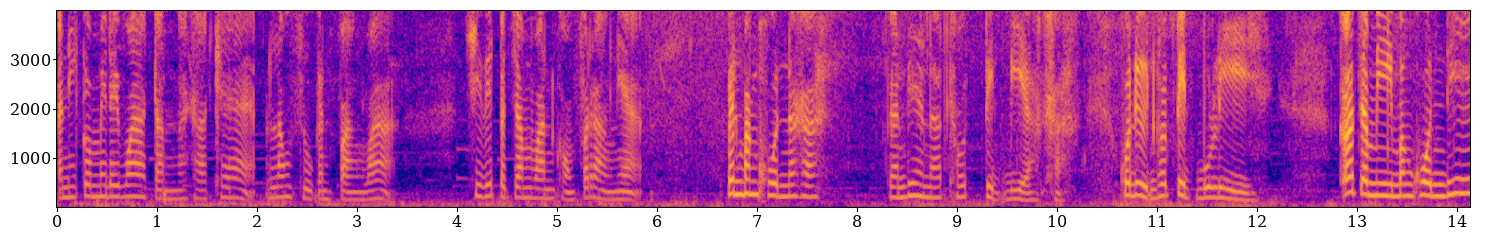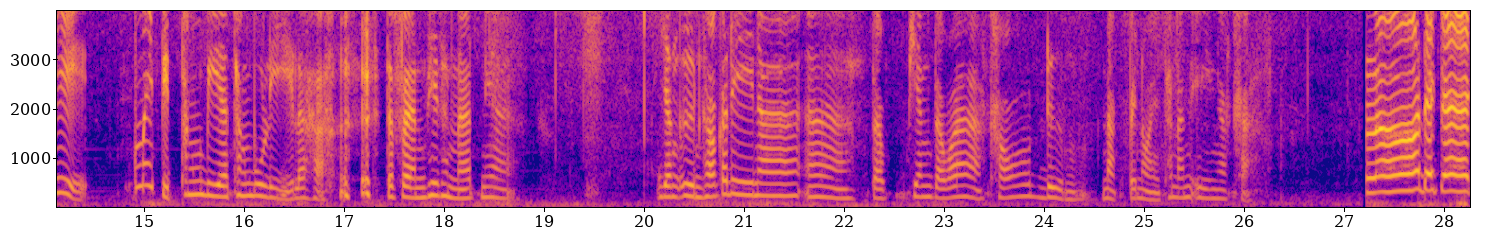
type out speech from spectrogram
อันนี้ก็ไม่ได้ว่ากันนะคะ แค่เล่าสู่กันฟังว่าชีวิตประจำวันของฝรั่งเนี่ย เป็นบางคนนะคะ แฟนพี่นัทเขาติดเบียร์ค่ะ คนอื่นเขาติดบุหรี่ ก็จะมีบางคนที่ไม่ติดทั้งเบียร์ทั้งบุหรี่แหละค่ะ แต่แฟนพี่ธนัทเนี่ย อย่างอื่นเขาก็ดีนะ อ่า แต่เพียงแต่ว่าเขาดื่มหนักไปหน่อยเท่านั้นเองอะค่ะฮัลโหลเด็ก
